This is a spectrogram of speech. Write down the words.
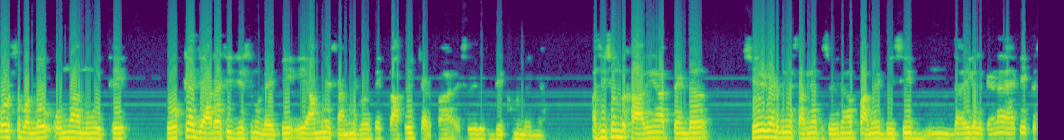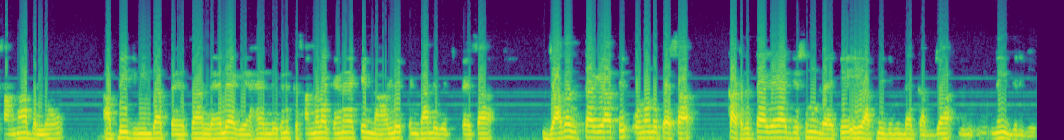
ਪੁਲਿਸ ਵੱਲੋਂ ਉਹਨਾਂ ਨੂੰ ਇੱਥੇ ਰੋਕਿਆ ਜਾ ਰਿਹਾ ਸੀ, ਜਿਸ ਨੂੰ ਲੈ ਕੇ ਇਹ ਆਮਣੇ ਸਾਹਮਣੇ ਹੋਏ ਤੇ ਕਾਫੀ ਝੜਪਾਂ ਇਸ ਦੇ ਵਿੱਚ ਦੇਖਣ ਨੂੰ ਮਿਲੀਆਂ। ਅਸੀਂ ਤੁਹਾਨੂੰ ਦਿਖਾ ਰਹੇ ਹਾਂ ਪਿੰਡ ਸ਼ੇਰਗੜ੍ਹ ਦੀਆਂ ਸਾਰੀਆਂ ਤਸਵੀਰਾਂ, ਭਾਵੇਂ ਡੀਸੀ ਦਾ ਇਹ ਗੱਲ ਕਹਿਣਾ ਹੈ ਕਿ ਕਿਸਾਨਾਂ ਵੱਲੋਂ ਆਪਣੀ ਜ਼ਮੀਨ ਦਾ ਪੈਸਾ ਲੈ ਲਿਆ ਗਿਆ ਹੈ, ਲੇਕਿਨ ਕਿਸਾਨਾਂ ਦਾ ਕਹਿਣਾ ਹੈ ਕਿ ਨਾਲੇ ਪਿੰਡਾਂ ਦੇ ਵਿੱਚ ਪੈਸਾ ਜ਼ਿਆਦਾ ਦਿੱਤਾ ਗਿਆ ਤੇ ਉਹਨਾਂ ਨੂੰ ਪੈਸਾ ਘੱਟ ਦਿੱਤਾ ਗਿਆ, ਜਿਸ ਨੂੰ ਲੈ ਕੇ ਇਹ ਆਪਣੀ ਜ਼ਮੀਨ ਦਾ ਕਬਜ਼ਾ ਨਹੀਂ ਦੇਣਗੇ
